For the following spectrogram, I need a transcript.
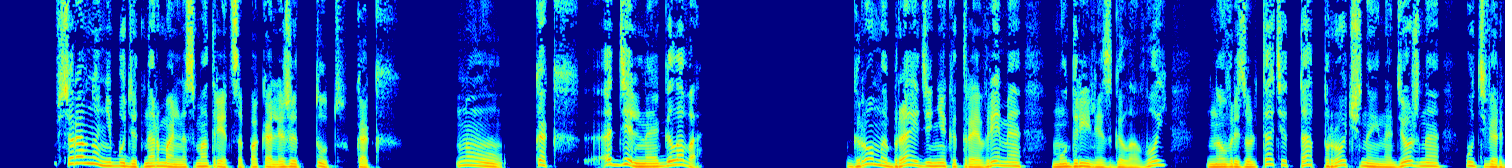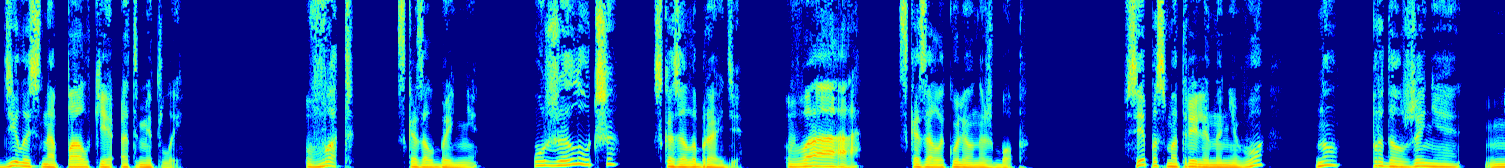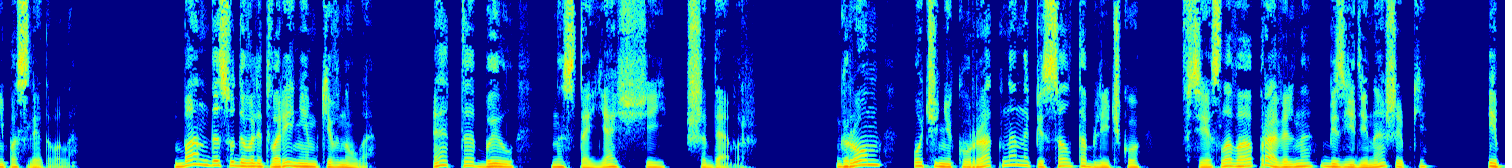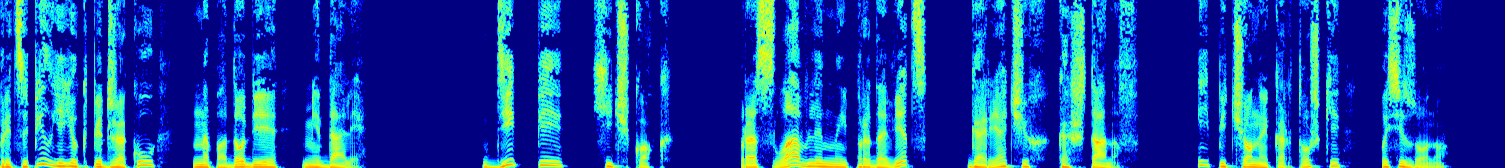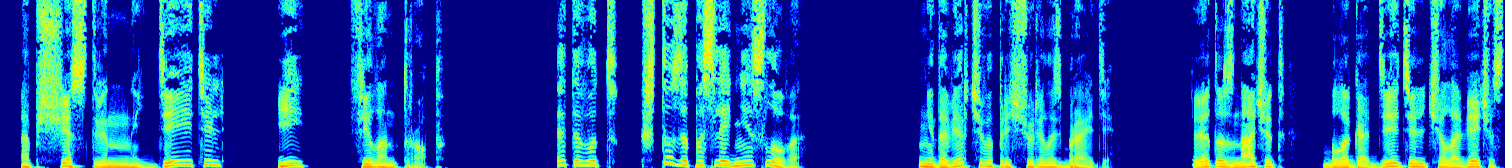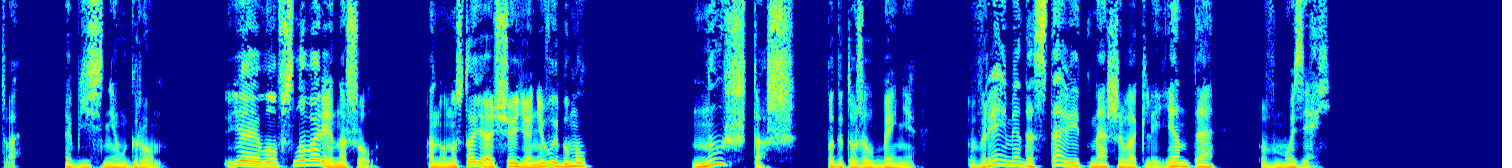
Все равно не будет нормально смотреться, пока лежит тут, как... Ну, как отдельная голова. Гром и Брайди некоторое время мудрили с головой, но в результате та прочно и надежно утвердилась на палке от метлы. «Вот», — сказал Бенни. «Уже лучше», — сказала Брайди. «Ва!» — сказала куленыш Боб. Все посмотрели на него, но продолжение не последовало. Банда с удовлетворением кивнула. Это был настоящий шедевр. Гром очень аккуратно написал табличку «Все слова правильно, без единой ошибки» и прицепил ее к пиджаку наподобие медали. Диппи Хичкок. Прославленный продавец горячих каштанов и печеной картошки по сезону. Общественный деятель и филантроп. «Это вот что за последнее слово?» Недоверчиво прищурилась Брайди. «Это значит «благодетель человечества», — объяснил Гром. «Я его в словаре нашел. Оно настоящее, я не выдумал». «Ну что ж», — подытожил Бенни, — Время доставит нашего клиента в музей.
